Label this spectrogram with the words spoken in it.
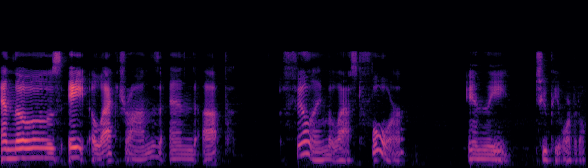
And those eight electrons end up filling the last four in the 2p orbital.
